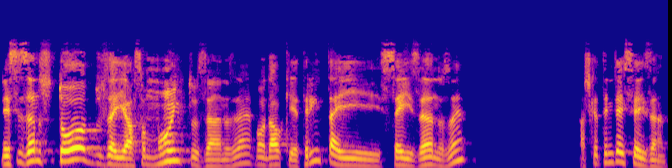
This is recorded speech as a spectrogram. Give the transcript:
Nesses anos todos aí, ó, são muitos anos, né? Vão dar o quê? 36 anos, né? Acho que é 36 anos.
